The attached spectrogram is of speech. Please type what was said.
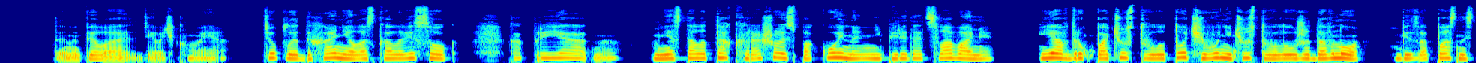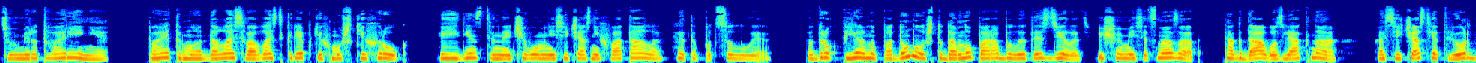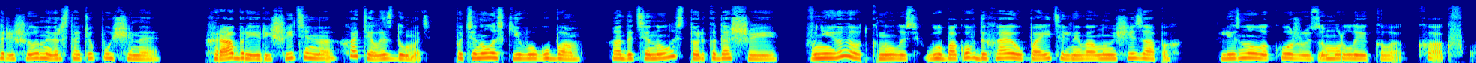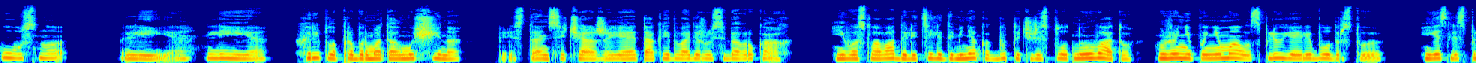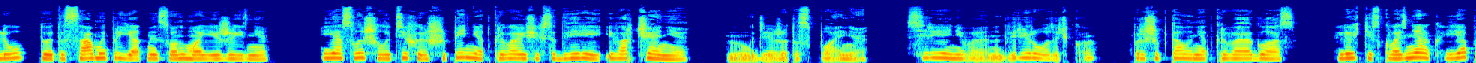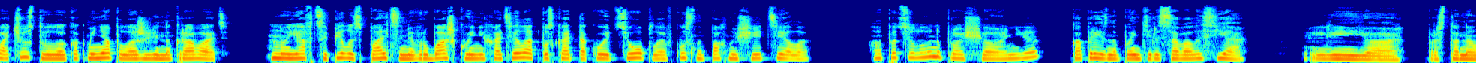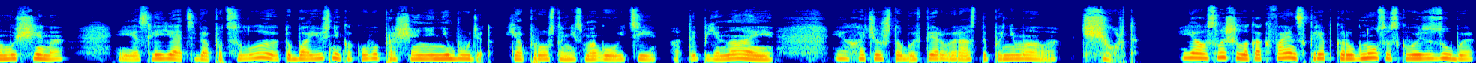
«Ты напилась, девочка моя». Теплое дыхание ласкало висок. «Как приятно!» Мне стало так хорошо и спокойно, не передать словами. Я вдруг почувствовала то, чего не чувствовала уже давно — безопасность и умиротворение. Поэтому отдалась во власть крепких мужских рук. И единственное, чего мне сейчас не хватало, — это поцелуя. Вдруг пьяно подумала, что давно пора было это сделать, еще месяц назад, тогда, возле окна. А сейчас я твердо решила наверстать упущенное. Храбро и решительно, хотелось думать, потянулась к его губам, а дотянулась только до шеи. В нее и уткнулась, глубоко вдыхая упоительный волнующий запах. Лизнула кожу и замурлыкала. «Как вкусно!» «Лия, Лия!» — хрипло пробормотал мужчина. «Перестань сейчас же, я и так едва держу себя в руках». Его слова долетели до меня, как будто через плотную вату. Уже не понимала, сплю я или бодрствую. Если сплю, то это самый приятный сон в моей жизни. Я слышала тихое шипение открывающихся дверей и ворчание. «Ну где же эта спальня?» «Сиреневая, на двери розочка», — прошептала, не открывая глаз. Легкий сквозняк, я почувствовала, как меня положили на кровать. Но я вцепилась пальцами в рубашку и не хотела отпускать такое теплое, вкусно пахнущее тело. «А поцелуй на прощание?» — капризно поинтересовалась я. «Лия!» — простонал мужчина. Если я тебя поцелую, то, боюсь, никакого прощания не будет. Я просто не смогу уйти. А ты пьяна, и... Я хочу, чтобы в первый раз ты понимала. Черт!» Я услышала, как Файнс крепко ругнулся сквозь зубы.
